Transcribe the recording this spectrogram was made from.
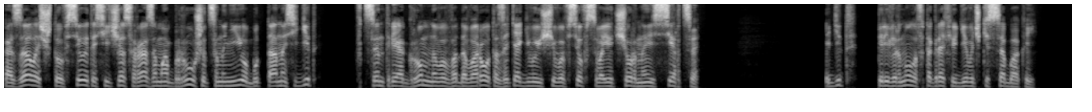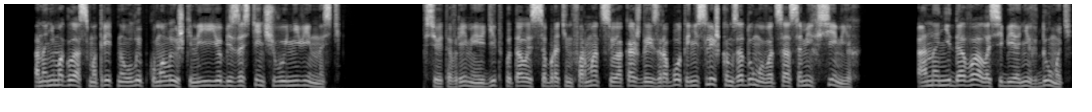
Казалось, что все это сейчас разом обрушится на нее, будто она сидит в центре огромного водоворота, затягивающего все в свое черное сердце. Эдит перевернула фотографию девочки с собакой. Она не могла смотреть на улыбку малышки, на ее беззастенчивую невинность. Все это время Эдит пыталась собрать информацию о каждой из работ и не слишком задумываться о самих семьях. Она не давала себе о них думать.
